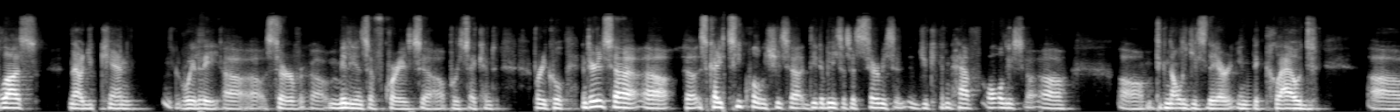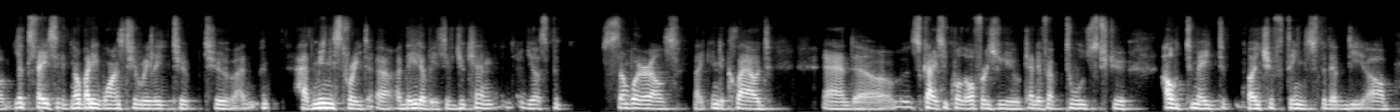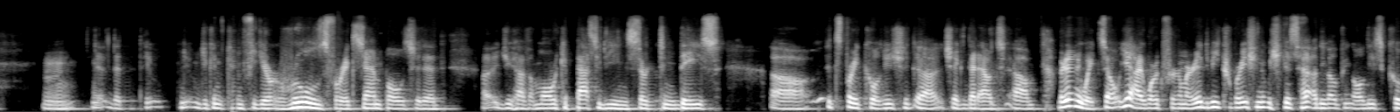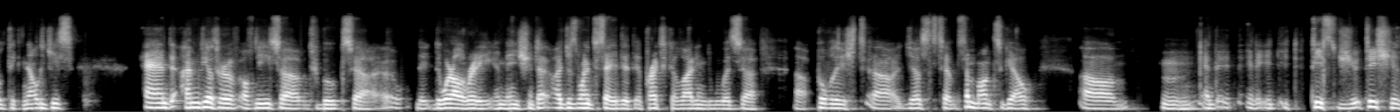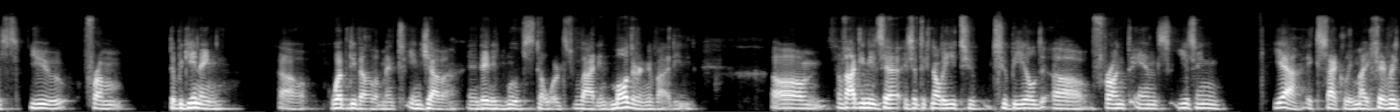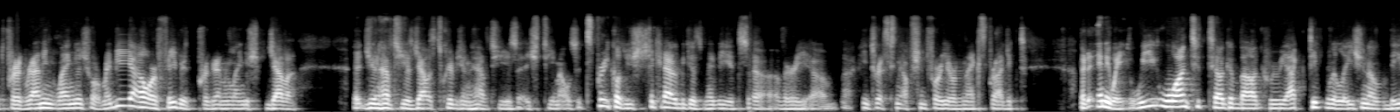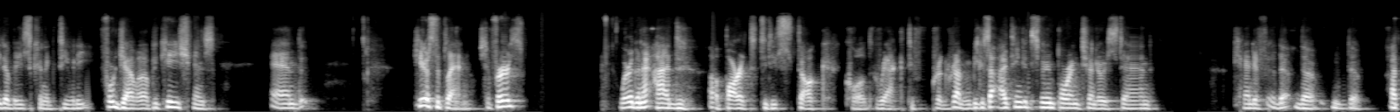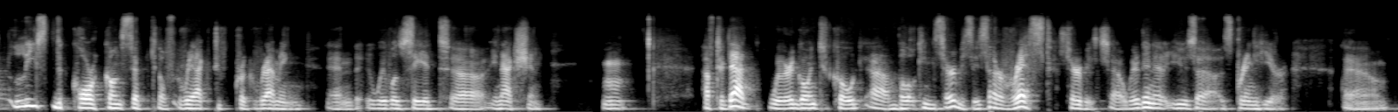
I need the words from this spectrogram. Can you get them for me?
plus now you can really uh, serve uh, millions of queries uh, per second. Very cool. And there is a, a, a SkySQL, which is a database as a service, and you can have all these um, technologies there in the cloud. let's face it, nobody wants to really to to administrate a, a database. If you can just put somewhere else, like in the cloud, and uh, SkySQL offers you kind of tools to automate a bunch of things so that the uh, mm, that you can configure rules, for example, so that uh, you have a more capacity in certain days. Uh, it's pretty cool. You should uh, check that out. Um, but anyway, so yeah, I work for MariaDB Corporation, which is uh, developing all these cool technologies. And I'm the author of, of these two books. They, they, were already mentioned. I just wanted to say that the practical Vaadin was uh, published uh, just uh, some months ago. Um, mm, and it, it, it, teaches, you, from the beginning uh, web development in Java, and then it moves towards Vaadin, modern Vaadin. Um, Vaadin is a, is a technology to, to build uh, front ends using, yeah, exactly, my favorite programming language, or maybe our favorite programming language, Java. Uh, you don't have to use JavaScript, you don't have to use HTML. So it's pretty cool. You should check it out because maybe it's a, a very um, interesting option for your next project. But anyway, we want to talk about reactive relational database connectivity for Java applications. And here's the plan. So first, we're going to add a part to this talk called reactive programming because I think it's very important to understand kind of the, the, the at least the core concept of reactive programming, and we will see it uh, in action. Mm. After that, we're going to code uh, blocking services, a REST service. Uh, we're going to use a Spring here, um,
